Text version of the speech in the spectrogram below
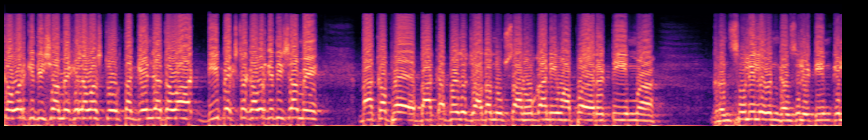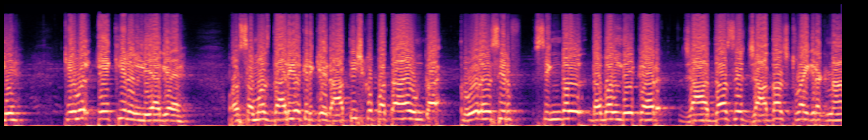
कवर की दिशा में खेला हुआ स्ट्रोक तक गेंद जाता हुआ डीप एक्स्ट्रा कवर की दिशा में बैकअप है बैकअप है तो ज़्यादा नुकसान होगा नहीं वहाँ पर टीम अ, घनसोली इलेवन घनसोली टीम के लिए। केवल एक ही रन लिया गया है। और समझदारी का क्रिकेट आतिश को पता है उनका रोल है सिर्फ़ सिंगल डबल देकर ज़्यादा से ज़्यादा स्ट्राइक रखना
